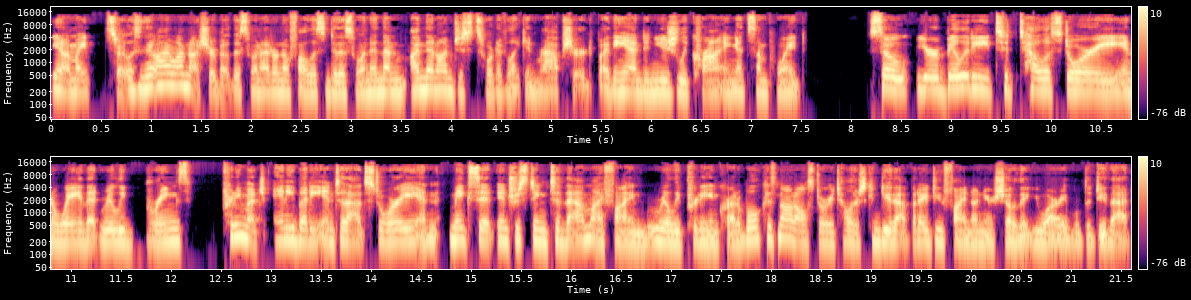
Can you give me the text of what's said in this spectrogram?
you know, I might start listening. Oh, I'm not sure about this one. I don't know if I'll listen to this one. And then, and then I'm just sort of like enraptured by the end and usually crying at some point. So your ability to tell a story in a way that really brings pretty much anybody into that story and makes it interesting to them, I find really pretty incredible because not all storytellers can do that, but I do find on your show that you are able to do that.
